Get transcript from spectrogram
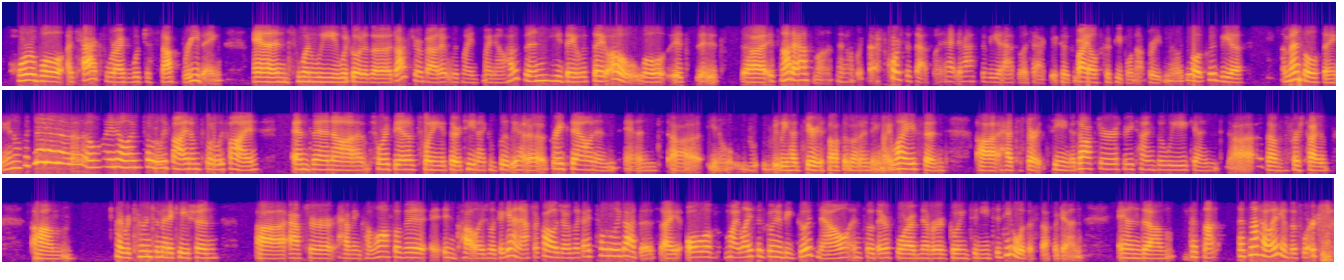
horrible attacks where i would just stop breathing and when we would go to the doctor about it with my my now husband, he they would say, "Oh, well, it's it's uh, it's not asthma." And I was like, "Of course it's asthma. It, has to be an asthma attack because why else could people not breathe?" And they're like, "Well, it could be a a mental thing." And I was like, "No, no, no, no, no. I know. I'm totally fine. I'm totally fine." And then uh, towards the end of 2013, I completely had a breakdown and and uh, you know really had serious thoughts about ending my life and uh, had to start seeing a doctor three times a week, and uh, that was the first time um, I returned to medication uh, after having come off of it in college. Like again, after college, I was like, I totally got this. I all of my life is going to be good now, and so therefore, I'm never going to need to deal with this stuff again. And um, that's not that's not how any of this works.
